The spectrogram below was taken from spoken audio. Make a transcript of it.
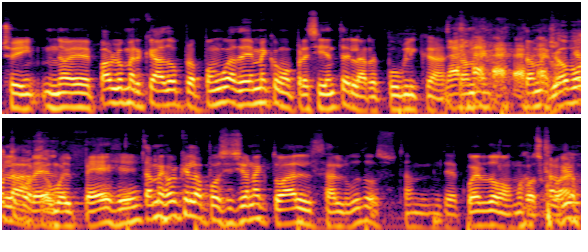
Sí, no, eh, Pablo Mercado, propongo a DM como presidente de la República. Está, me- está mejor Yo que voto la- por él. Como el peje. Está mejor que la oposición actual. Saludos. ¿Están de acuerdo, Pues, Octavio?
